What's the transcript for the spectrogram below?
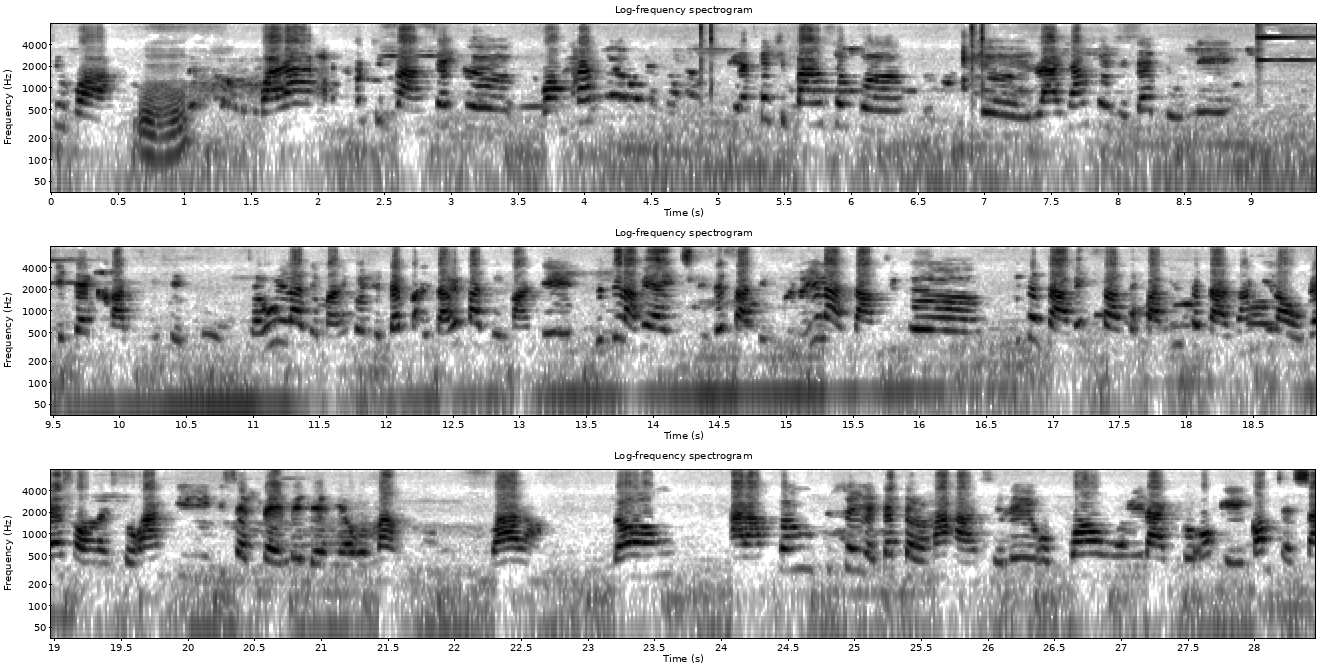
Tu vois. Mhm. Voilà, est-ce que tu pensais que, bon, est-ce que tu penses que l'argent que je t'ai donné était gratuit et tout? C'est où il a demandé que je t'ai pas, il t'avait pas demandé, si tu l'avais à utiliser ça depuis, il a attendu que, si c'est avec ça, c'est parmi cet argent qu'il a ouvert son restaurant qui, qui s'est fermé dernièrement. Voilà. Donc, à la fin, tu sais, il était tellement harcelé au point où il a dit ok, comme c'est ça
